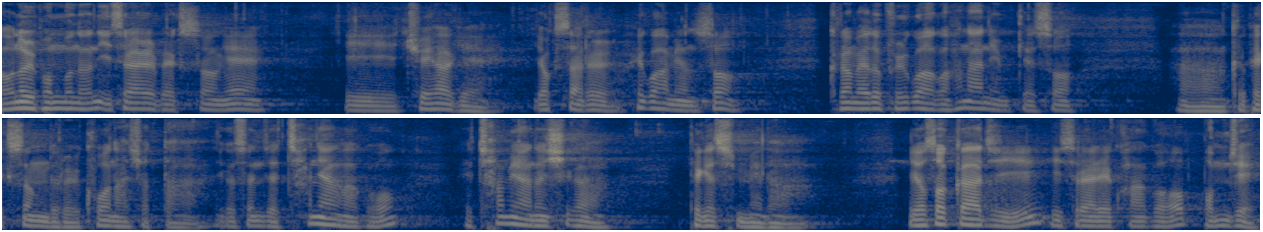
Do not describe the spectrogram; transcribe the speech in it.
오늘 본문은 이스라엘 백성의 이 죄악의 역사를 회고하면서 그럼에도 불구하고 하나님께서 아, 그 백성들을 구원하셨다. 이것은 이제 찬양하고 참여하는 시가 되겠습니다. 여섯 가지 이스라엘의 과거 범죄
